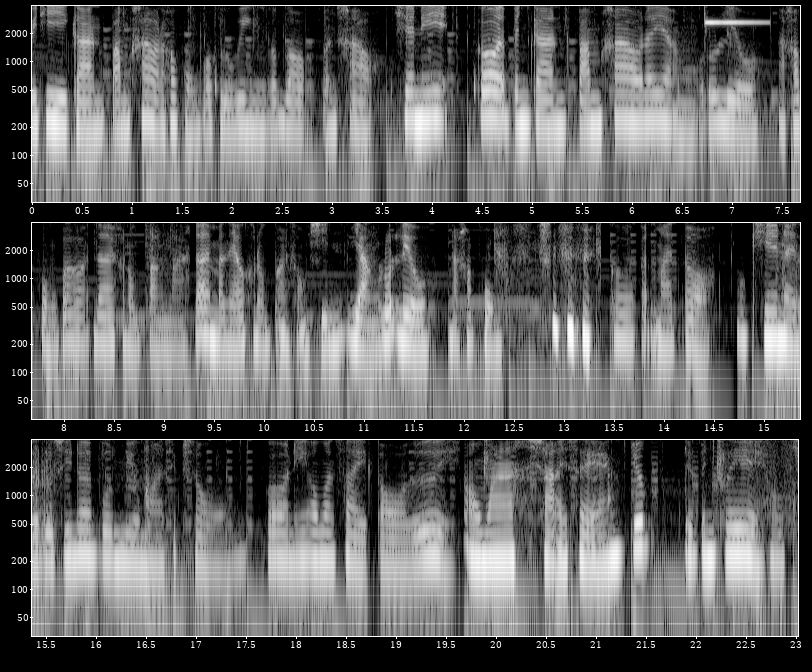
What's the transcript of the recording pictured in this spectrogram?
วิธีการปั๊มข้าวนะครับผมก็คือวิ่งรอบๆต้นข้าวแค่นี้ก็เป็นการปั๊มข้าวได้อย่างรวดเร็วนะครับผมก็ได้ขนมปังมา ได้มาแล้วขนมปังสองชิ้นอย่างรวดเร็วนะครับผม ก็ตัดไม้ต่อ โอเคไหนเราดูซิได้บนมิวมา 12 ก็อันนี้เอามาใส่ต่อเลย เอามาฉายแสง จึ๊บเดี๋ยวเป็นเคลโอเค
